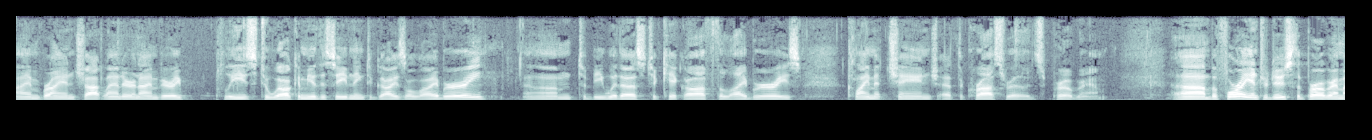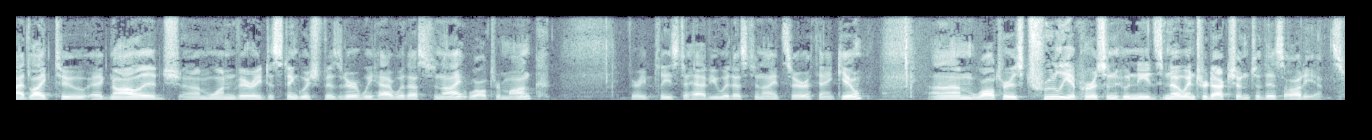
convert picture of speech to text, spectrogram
I'm Brian Schottlander, and I'm very pleased to welcome you this evening to Geisel Library um, to be with us to kick off the library's Climate Change at the Crossroads program. Um, before I introduce the program, I'd like to acknowledge um, one very distinguished visitor we have with us tonight, Walter Munk. Very pleased to have you with us tonight, sir. Thank you. Um, Walter is truly a person who needs no introduction to this audience.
